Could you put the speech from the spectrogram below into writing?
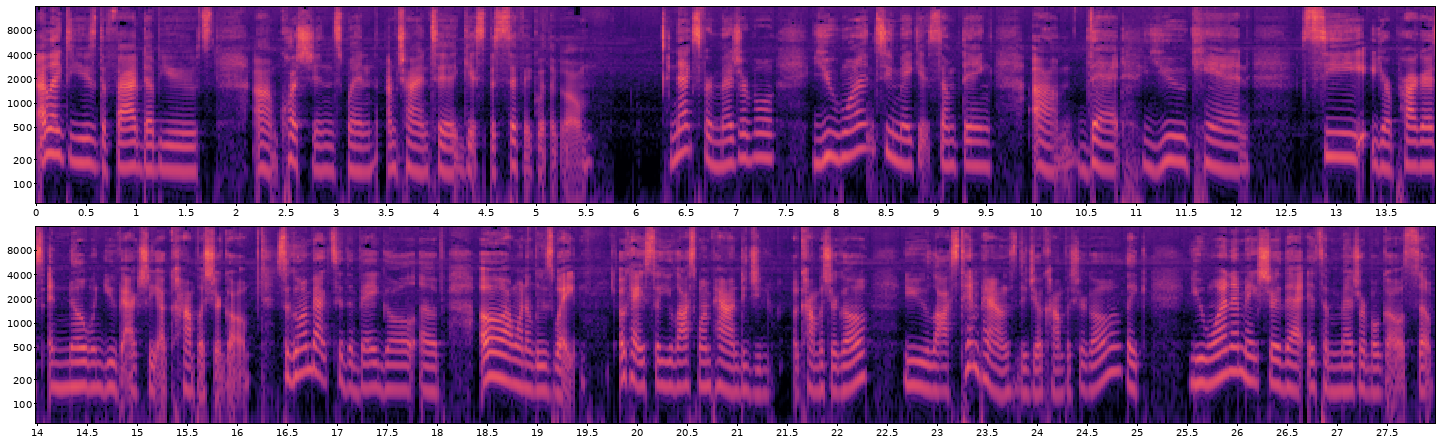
I like to use the five W's um, questions when I'm trying to get specific with a goal. Next, for measurable, you want to make it something um, that you can see your progress and know when you've actually accomplished your goal. So, going back to the vague goal of, oh, I want to lose weight. Okay, so you lost one pound. Did you accomplish your goal? You lost 10 pounds. Did you accomplish your goal? Like, you want to make sure that it's a measurable goal. So,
